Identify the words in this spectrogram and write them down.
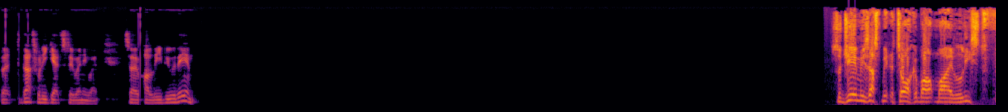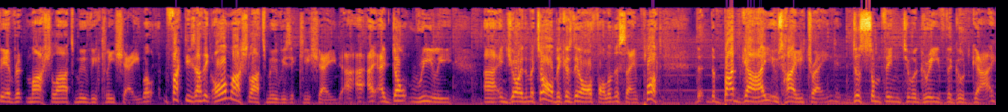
but that's what he gets to anyway. So I'll leave you with Iain. So Jamie's asked me to talk about my least favourite martial arts movie cliche. Well, the fact is, I think all martial arts movies are cliched. I, I, I don't really uh, enjoy them at all because they all follow the same plot. The, the bad guy, who's highly trained, does something to aggrieve the good guy.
